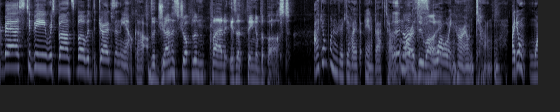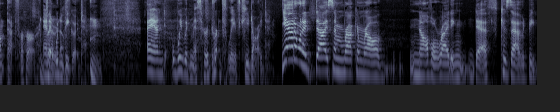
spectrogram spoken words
her best to be responsible with the drugs and the alcohol. the Janis Joplin plan is a thing of the past. I don't want her to die in a bathtub Uh, or neither do I. swallowing her own tongue. I don't want that for her, and Fair it wouldn't enough. Be good. And we would miss her dreadfully if she died. Yeah, I don't want to die some rock and roll novel writing death because that would be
